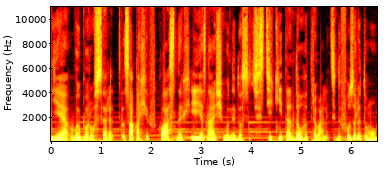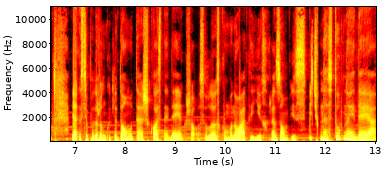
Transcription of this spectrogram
є вибору серед запахів класних, і я знаю, що вони досить стійкі та довготривалі ці дифузори, тому в якості подарунку для дому теж класна ідея, якщо особливо скомбонувати їх разом із свічкою. Наступна ідея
